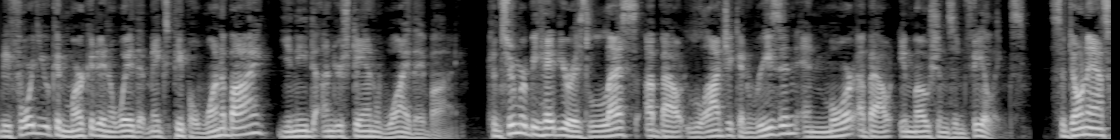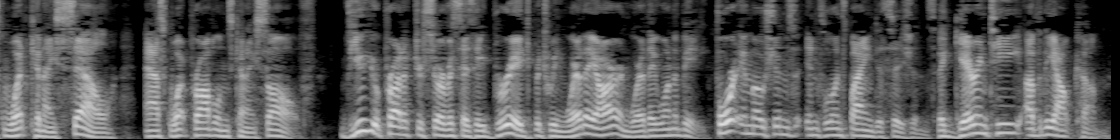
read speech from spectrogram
Before you can market in a way that makes people want to buy, you need to understand why they buy. Consumer behavior is less about logic and reason and more about emotions and feelings. So don't ask what can I sell, ask what problems can I solve. View your product or service as a bridge between where they are and where they want to be. Four emotions influence buying decisions. The guarantee of the outcome.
